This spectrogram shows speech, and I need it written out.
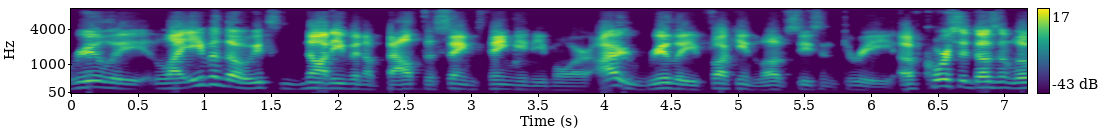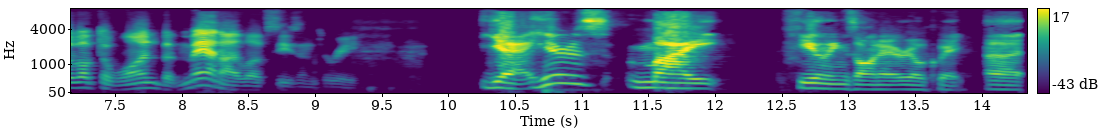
really like, even though it's not even about the same thing anymore. I really fucking love season three. Of course, it doesn't live up to one, but man, I love season three. Yeah, here's my feelings on it real quick. Uh,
